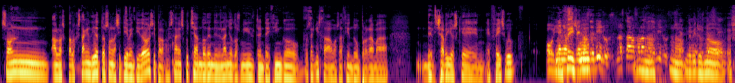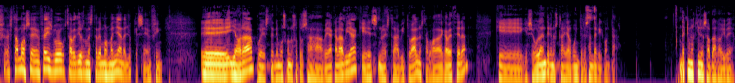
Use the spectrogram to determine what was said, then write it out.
Son, a los, para los que están en directo son las 7 y 22 y para los que están escuchando desde el año 2035, pues aquí estábamos haciendo un programa de sabe Dios que en, en Facebook. Hoy en Facebook. menos de virus. No estábamos hablando No, de virus. o no, sea que- de virus no. sé. Estamos en Facebook, sabe Dios dónde estaremos mañana, yo qué sé, en fin. Eh, y ahora, pues tenemos con nosotros a Bea Calabia, que es nuestra habitual, nuestra abogada de cabecera, que, que seguramente que nos trae algo interesante que contar. ¿De qué nos quieres hablar hoy, Bea?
